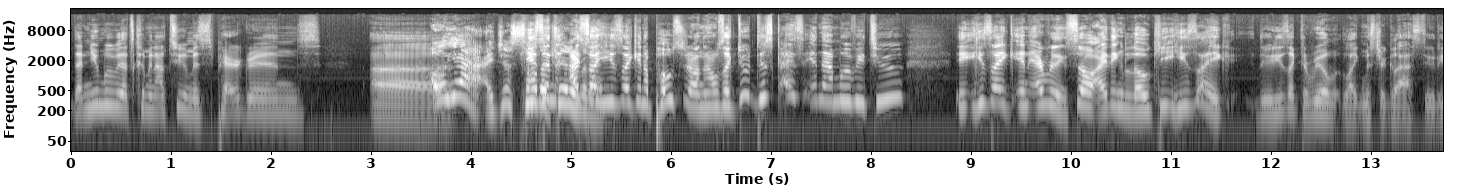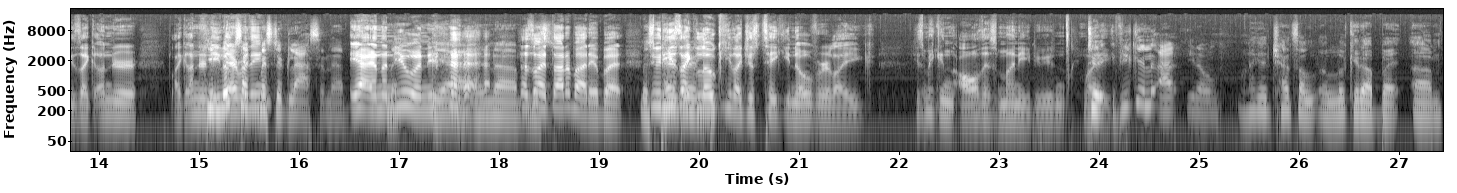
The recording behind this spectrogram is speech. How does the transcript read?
that new movie that's coming out too, Miss Peregrine's. Uh, Oh yeah, I just saw he's the in. I saw that. he's like in a poster on there. I was like, dude, this guy's in that movie too. He's like in everything. So I think low key, he's like, dude, he's like the real like Mr. Glass, dude. He's like under, like underneath He looks everything. like Mr. Glass in that. Yeah, and the Mi- new one. yeah, Yeah, and, uh, that's what I thought about it. But Miss dude, he's like Peregrine. low key, like just taking over. Like he's making all this money, dude. Dude, if you could, uh, you know, when I get a chance, I'll, I'll look it up. But um,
